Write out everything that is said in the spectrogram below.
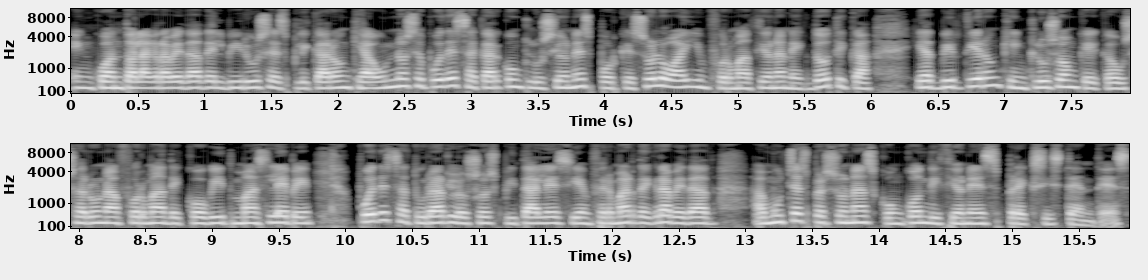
En cuanto a la gravedad del virus, explicaron que aún no se puede sacar conclusiones porque solo hay información anecdótica y advirtieron que incluso aunque causar una forma de COVID más leve, puede saturar los hospitales y enfermar de gravedad a muchas personas con condiciones preexistentes.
